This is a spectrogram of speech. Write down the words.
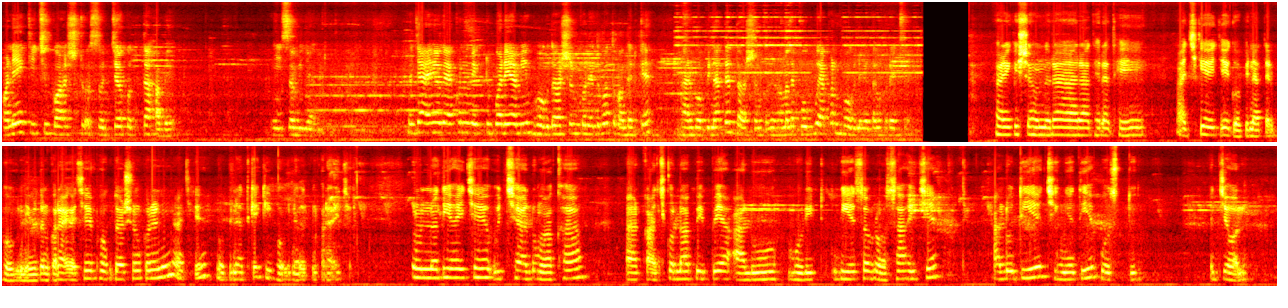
অনেক কিছু কষ্ট সহ্য করতে হবে। এইসবই জানি তো যাই হোক, এখন একটু পরে আমি ভোগ দর্শন করে দেবো তোমাদেরকে। আর গোপীনাথের দর্শন করে। আমাদের প্রভু এখন ভোগ নিবেদন করেছে। হরে কৃষ্ণ বন্ধুরা, রাধে রাধে। আজকে যে গোপীনাথের ভোগ নিবেদন করা গেছে, ভোগ দর্শন করে নিন। আজকে গোপীনাথকে কি ভোগ নিবেদন করা হয়েছে? উন্নতি হয়েছে উচ্ছে আলু মাখা আর কাঁচকলা, পেঁপে, আলু বড়ি দিয়ে সব রসা হয়েছে। আলু দিয়ে, ঝিঙে দিয়ে, পোস্ত, জল।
